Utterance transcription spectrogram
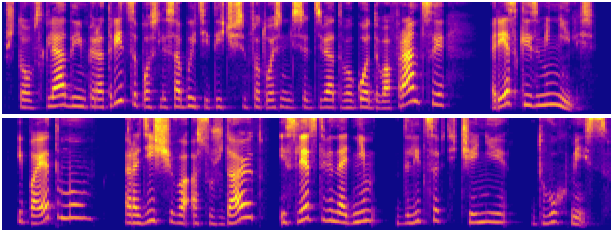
что взгляды императрицы после событий 1789 года во Франции резко изменились. И поэтому Радищева осуждают, и следствие над ним длится в течение двух месяцев.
